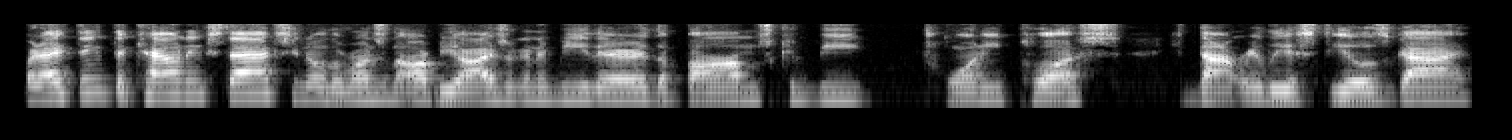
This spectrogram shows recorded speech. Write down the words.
but I think the counting stats, you know, the runs and the RBIs are going to be there. The bombs could be 20 plus. He's not really a steals guy,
